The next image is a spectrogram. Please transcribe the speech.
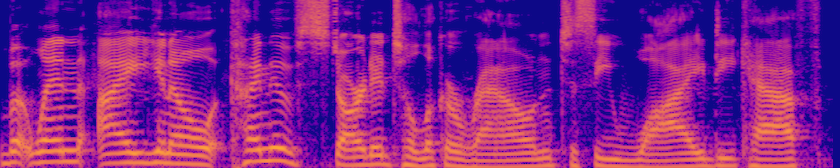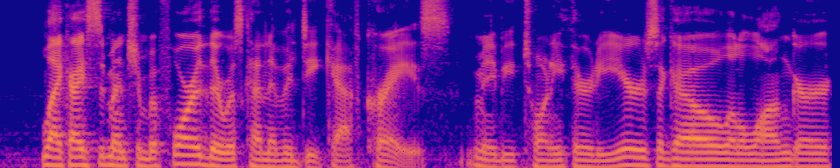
But when I, you know, kind of started to look around to see why decaf, like I said mentioned before, there was kind of a decaf craze, maybe 20, 30 years ago, a little longer.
